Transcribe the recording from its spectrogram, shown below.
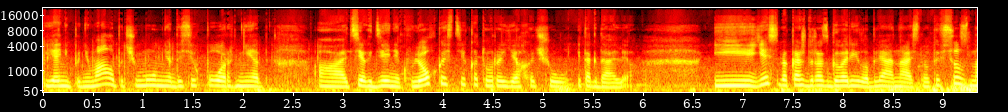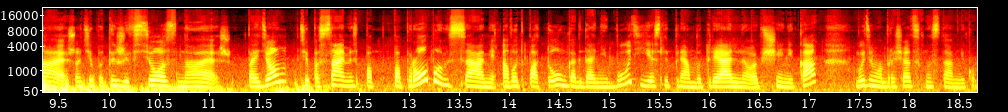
Я не понимала, почему у меня до сих пор нет а, тех денег в легкости, которые я хочу и так далее. И я себя каждый раз говорила, бля, Настя, ну ты все знаешь, ну типа ты же все знаешь. Пойдем, типа сами поп попробуем сами, а вот потом когда-нибудь, если прям вот реально вообще никак, будем обращаться к наставнику.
